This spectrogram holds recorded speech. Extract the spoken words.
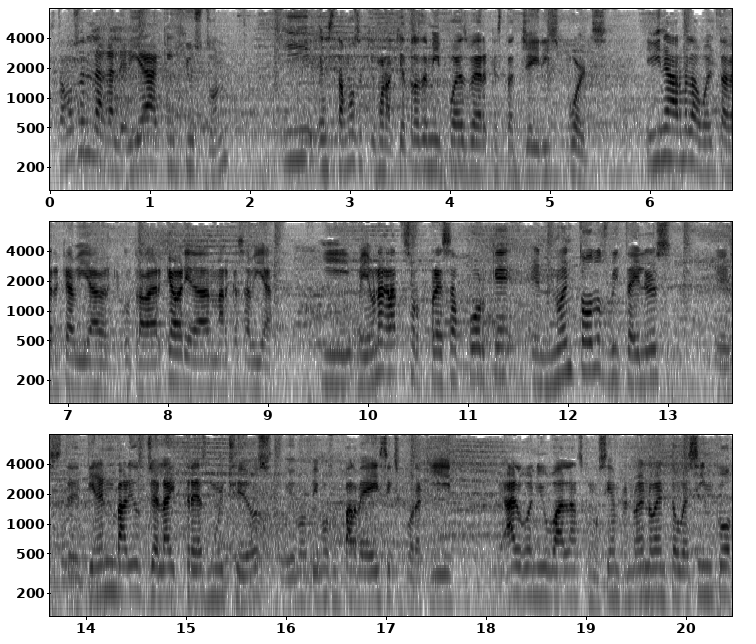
Estamos en la galería aquí en Houston y estamos aquí, bueno, aquí atrás de mí puedes ver que está JD Sports. Y vine a darme la vuelta a ver qué había, a ver qué encontraba, a ver qué variedad de marcas había. Y me dio una grata sorpresa porque en, no en todos los retailers este, tienen varios Gelite 3 muy chidos. Tuvimos, vimos un par de ASICs por aquí, algo de New Balance como siempre, 990 V5.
